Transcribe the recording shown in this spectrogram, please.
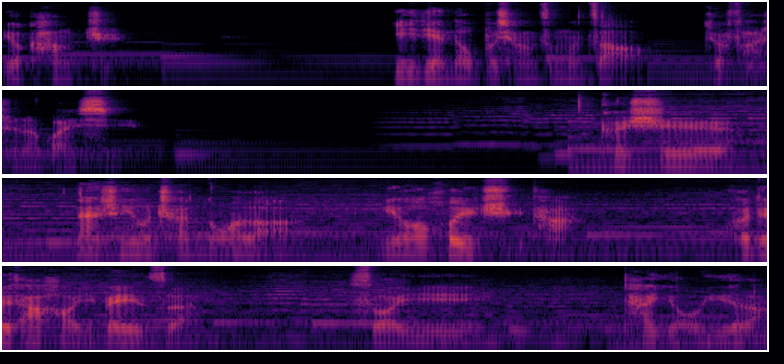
又抗拒，一点都不想这么早就发生了关系。可是，男生又承诺了以后会娶她，会对她好一辈子。所以，他犹豫了。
